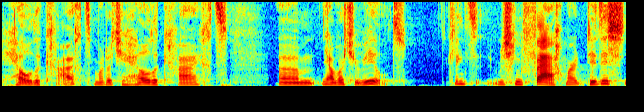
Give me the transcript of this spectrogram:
helder krijgt, maar dat je helder krijgt um, ja, wat je wilt. Klinkt misschien vaag, maar dit is,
